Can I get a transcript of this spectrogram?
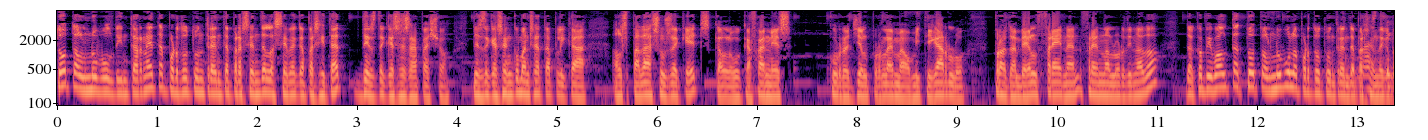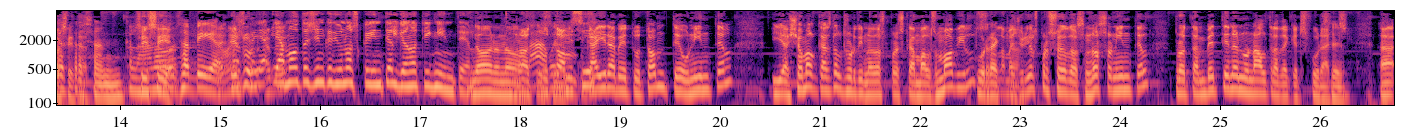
tot el núvol d'internet ha perdut un 30% de la seva capacitat des de que se sap això. Des de que s'han començat a aplicar els pedaços aquests, que el que fan és corregir el problema o mitigar-lo, però també el frenen, frenen l'ordinador, de cop i volta tot el núvol ha perdut un 30% de capacitat. Clar, sí, sí. No sapigueu. És un... hi, ha, hi ha molta gent que diu no, és que Intel, jo no tinc Intel. No, no, no. no ah, tothom, sí. Gairebé tothom té un Intel, i això amb el cas dels ordinadors, però és que amb els mòbils, Correcte. la majoria dels processadors no són Intel, però també tenen un altre d'aquests forats. Sí. Uh,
